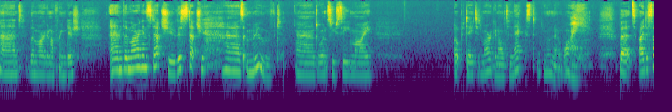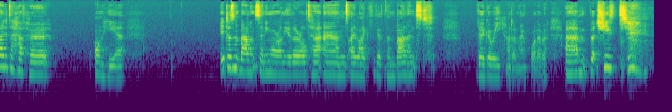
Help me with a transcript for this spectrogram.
and the Morrigan offering dish, and the Morrigan statue. This statue has moved, and once you see my updated Morrigan altar next. You'll know why. But I decided to have her on here. It doesn't balance anymore on the other altar and I like them balanced Virgo-y, I don't know, whatever. Um, but she's...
